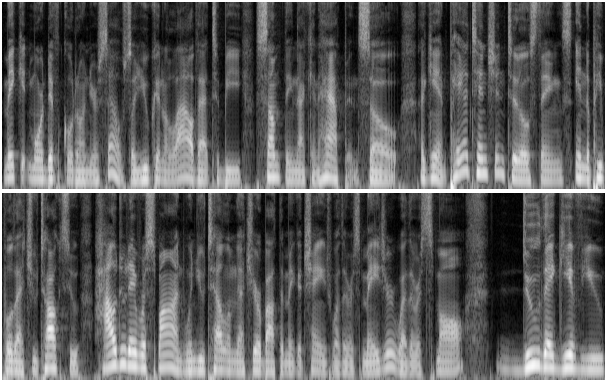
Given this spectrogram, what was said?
make it more difficult on yourself. So you can allow that to be something that can happen. So again, pay attention to those things in the people that you talk to. How do they respond when you tell them that you're about to make a change, whether it's major, whether it's small? Do they give you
